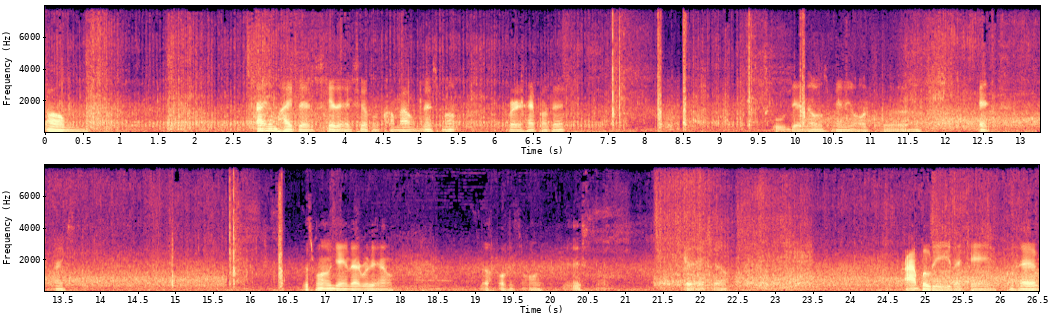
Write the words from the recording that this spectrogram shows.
Um I am hyped that Skater XL can come out next month. Very happy about that. Ooh, there knows many of the fence. Nice. This one game that I really am the focus on is NHL. I believe that game will have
